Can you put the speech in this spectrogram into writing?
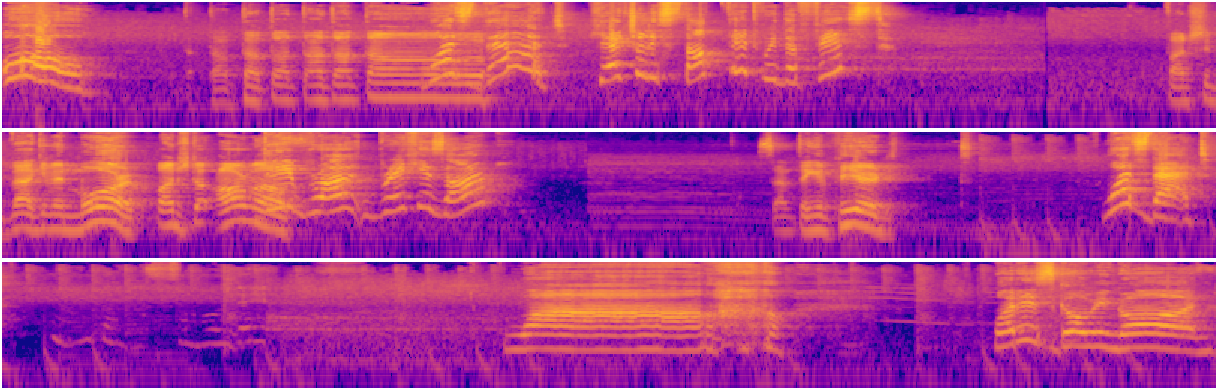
Oh! Dun, dun, dun, What's that? He actually stopped it with a fist? Punched it back even more! Punched the arm off! Did he break his arm? Something appeared. What's that? Wow! What is going on?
